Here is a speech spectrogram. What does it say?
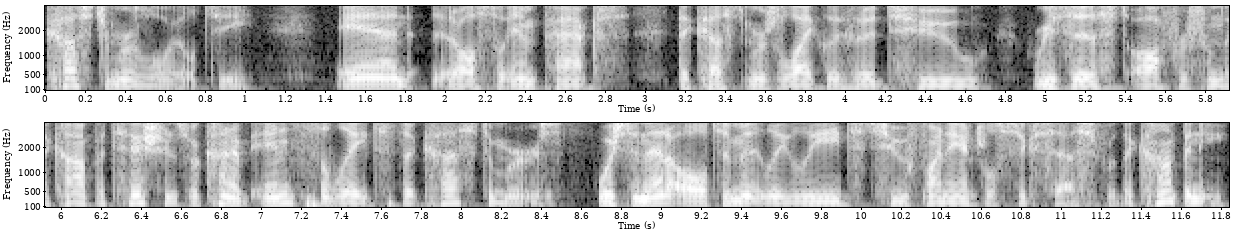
customer loyalty. And it also impacts the customer's likelihood to resist offers from the competition. So it kind of insulates the customers, which then that ultimately leads to financial success for the company.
